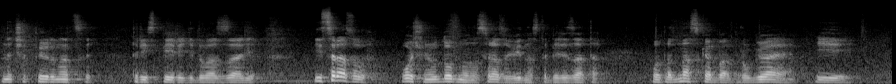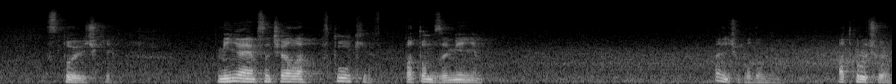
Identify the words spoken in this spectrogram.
на 14, три спереди, два сзади. И сразу, очень удобно, но сразу видно стабилизатор. Вот одна скоба, другая и стоечки. Меняем сначала втулки, потом заменим. А ничего подобного. Откручиваем.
